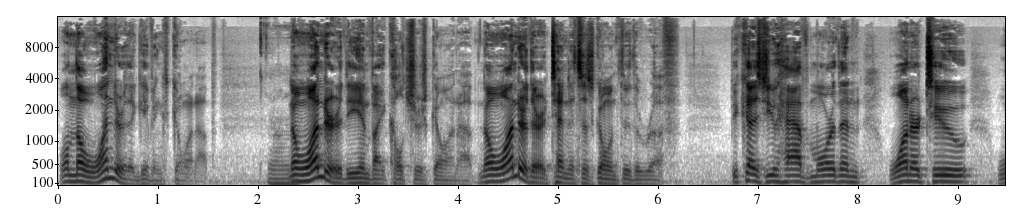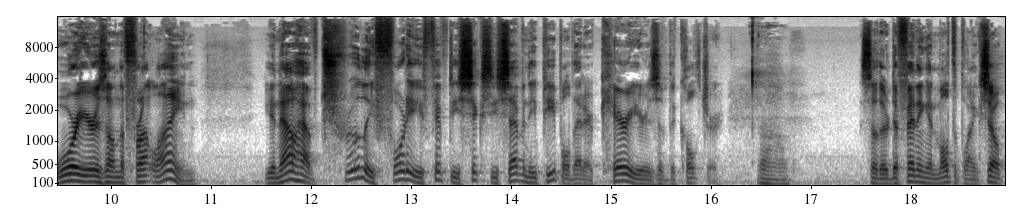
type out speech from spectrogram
Well, no wonder the giving's going up. Mm-hmm. No wonder the invite culture is going up. No wonder their attendance is going through the roof because you have more than one or two warriors on the front line. You now have truly 40, 50, 60, 70 people that are carriers of the culture. Mm-hmm. So they're defending and multiplying. So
